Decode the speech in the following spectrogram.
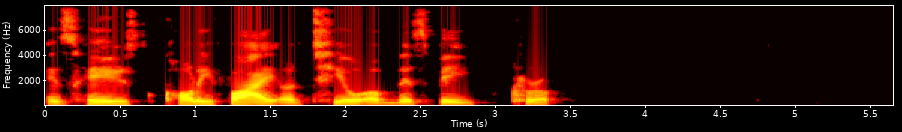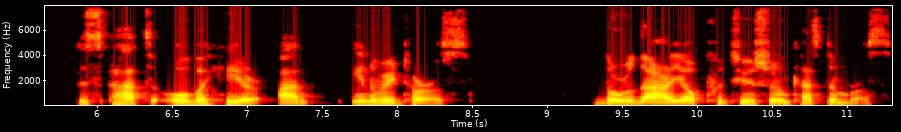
is his qualify a tail of this big curve. This part over here are innovators. Those are your potential customers.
